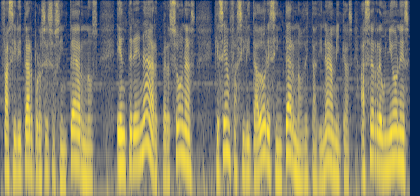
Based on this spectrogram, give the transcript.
facilitar procesos internos, entrenar personas que sean facilitadores internos de estas dinámicas, hacer reuniones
